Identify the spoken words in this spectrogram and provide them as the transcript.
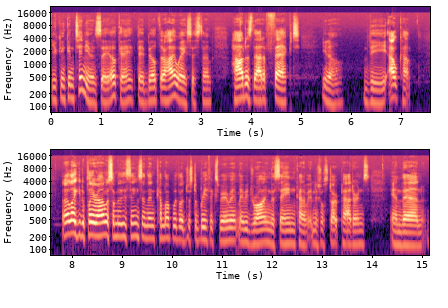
you can continue and say okay they built their highway system. How does that affect you know the outcome? And i'd like you to play around with some of these things and then come up with a, just a brief experiment maybe drawing the same kind of initial start patterns and then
